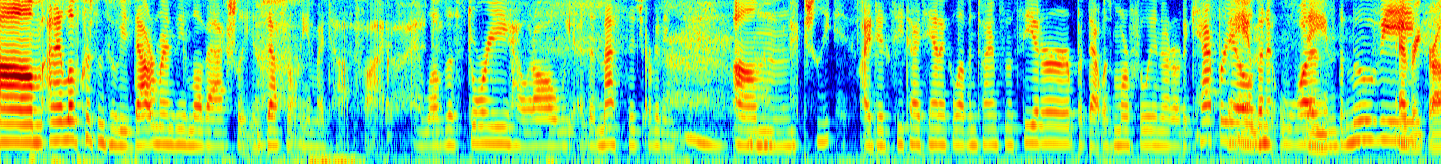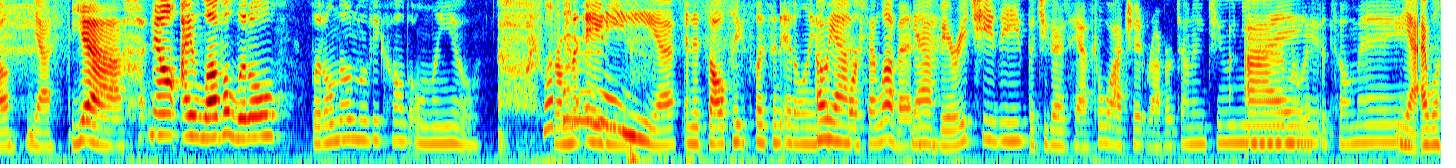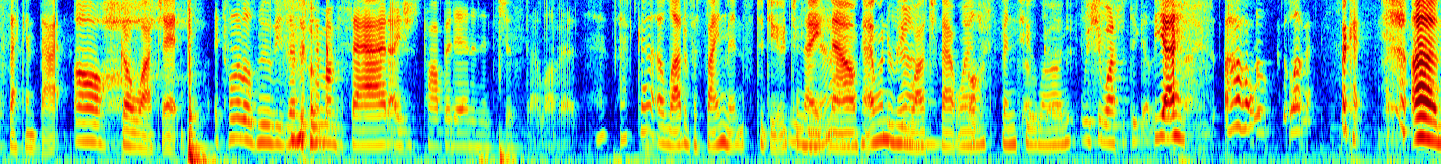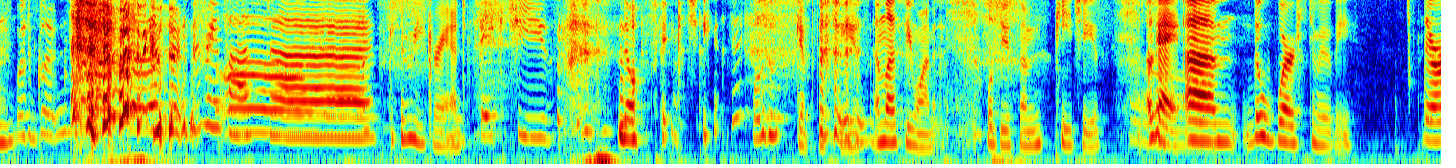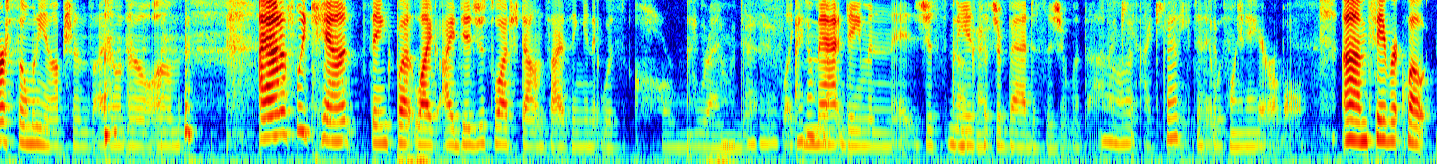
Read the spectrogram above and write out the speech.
Um, and I love Christmas movies. That reminds me, Love Actually is definitely in my top five. I love the story, how it all, we, the message, everything. Um, actually is. I did see Titanic 11 times in the theater, but that was more for Leonardo DiCaprio Same, than it was same. the movie. Every girl. Yes. yeah. Now, I love a little little known movie called Only You. Oh, I love from the movie. 80s. And it's all takes place in Italy. Oh, so yeah. of course I love it. Yeah. It's very cheesy, but you guys have to watch it. Robert Downey Jr., I- Marisa Tomei. Yeah, I will second that. Oh, Go watch it. it's one of those movies. Every So time I'm sad, I just pop it in, and it's just I love it. I've got a lot of assignments to do tonight Yeah. now. I want to rewatch that one. Oh, it's been so too good. long. We should watch it together. Yes. Oh, I love it. Okay. Um, With gluten gluten-free pasta. It's gonna be grand. fake cheese. No fake cheese. We'll just skip the cheese unless you want it. We'll do some pea cheese. Okay. Um, the worst movie. There are so many options. I don't know. Um, I honestly can't think, but like I did just watch Downsizing, and it was horrendous. Like I Matt Damon it just made Okay. such a bad decision with that. I Oh, can't. that's- I can't that's even. It was disappointing. terrible. Um, favorite quote.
